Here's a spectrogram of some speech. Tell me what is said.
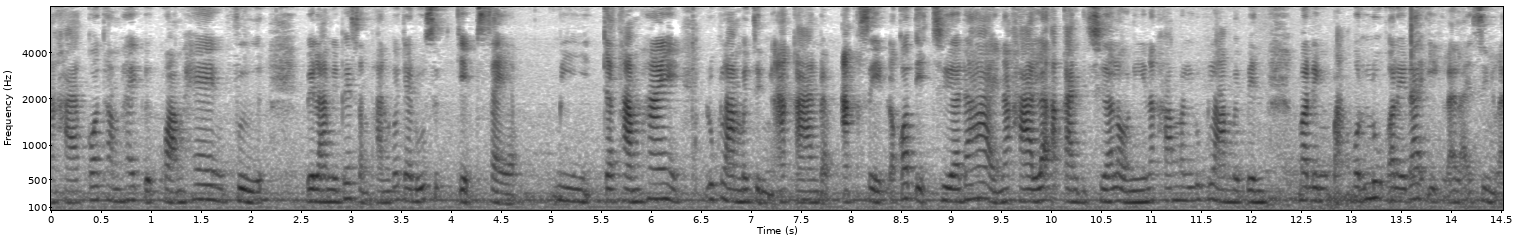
นะคะ ก็ทำให้เกิดความแห้งฝืด เวลามีเพศสัมพันธ์ก็จะรู้สึกเจ็บแสบ มีจะทำให้ลุกลามไปถึงอาการแบบอักเสบแล้วก็ติดเชื้อได้นะคะ และอาการติดเชื้อเหล่านี้นะคะ มันลุกลามไปเป็นมะเร็งปากมดลูกอะไรได้อีกหลาย ๆ สิ่งหล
